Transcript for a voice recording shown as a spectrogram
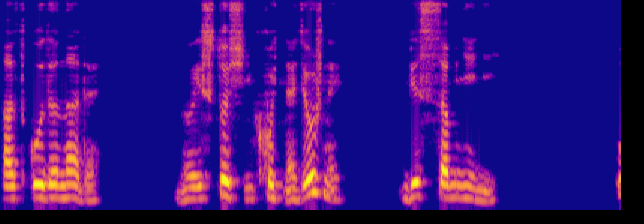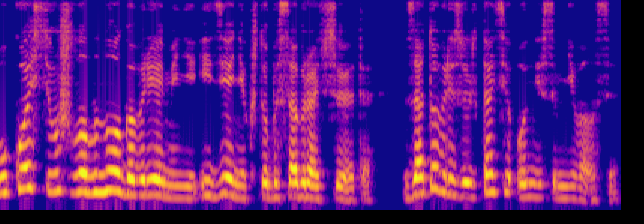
«Откуда надо?» «Но источник хоть надежный?» «Без сомнений». У Кости ушло много времени и денег, чтобы собрать все это. Зато в результате он не сомневался.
